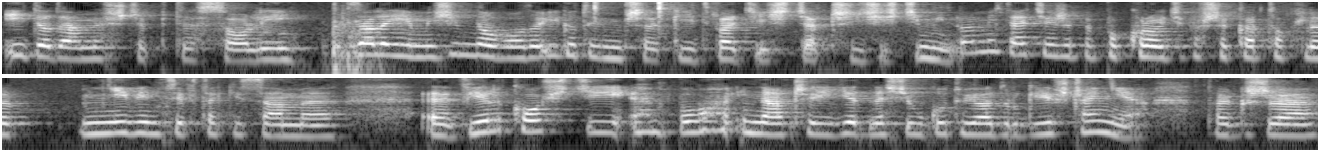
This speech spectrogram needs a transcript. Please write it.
i dodamy szczyptę soli. Zalejemy zimną wodą i gotujemy przez jakieś 20-30 minut. Pamiętajcie, żeby pokroić Wasze kartofle mniej więcej w takie same e, wielkości, bo inaczej jedne się ugotuje, a drugie jeszcze nie. Także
